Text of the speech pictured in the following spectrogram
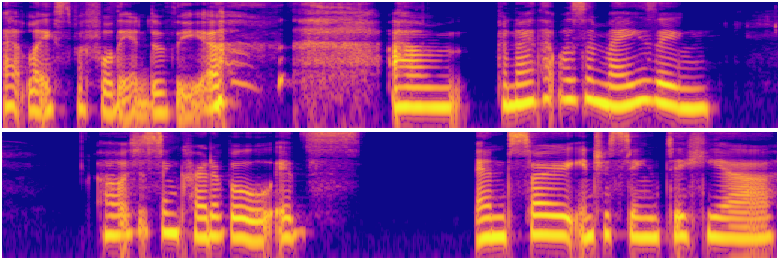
at least before the end of the year. um, but no, that was amazing. Oh, it's just incredible. It's and so interesting to hear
